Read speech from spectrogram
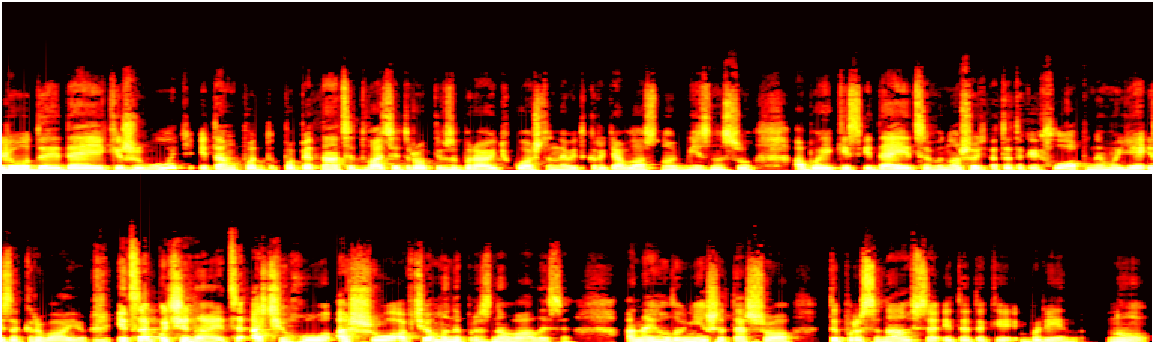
люди деякі живуть і там по по 15-20 років збирають кошти на відкриття власного бізнесу або якісь ідеї, це виношують, а ти такий хлоп, не моє, і закриваю. І це починається. А чого? А що? А в чому не признавалися? А найголовніше те, що ти просинався, і ти такий, блін ну,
